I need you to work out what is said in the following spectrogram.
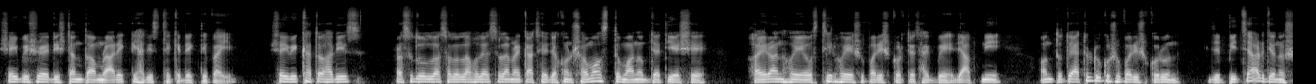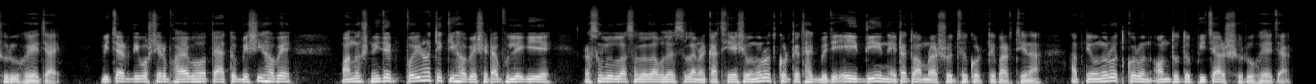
সেই বিষয়ে দৃষ্টান্ত আমরা আরেকটি হাদিস থেকে দেখতে পাই। সেই বিখ্যাত হাদিস রাসুলুল্লাহ সাল্লাহ সাল্লামের কাছে যখন সমস্ত মানব জাতি এসে হয়রান হয়ে অস্থির হয়ে সুপারিশ করতে থাকবে যে আপনি অন্তত এতটুকু সুপারিশ করুন যে বিচার যেন শুরু হয়ে যায়। বিচার দিবসের ভয়াবহতা এত বেশি হবে, মানুষ নিজের পরিণতি কী হবে সেটা ভুলে গিয়ে রসুল্লাহ সাল্লাহ সাল্লামের কাছে এসে অনুরোধ করতে থাকবে যে এই দিন এটা তো আমরা সহ্য করতে পারছি না। আপনি অনুরোধ করুন অন্তত বিচার শুরু হয়ে যাক।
